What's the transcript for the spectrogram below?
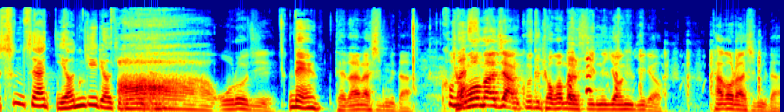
순수한 연기력입니다. 아, 오로지 네. 대단하십니다. 고맙습니다. 경험하지 않고도 경험할 수 있는 연기력. 탁월하십니다.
